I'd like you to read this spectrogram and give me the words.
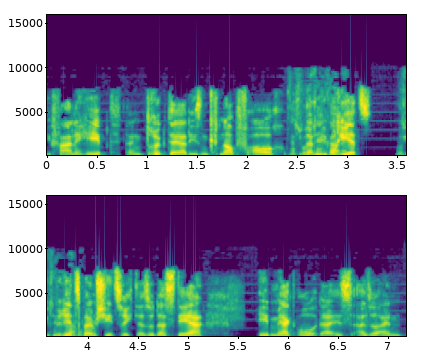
die Fahne hebt, dann drückt er ja diesen Knopf auch und dann vibriert es beim Schiedsrichter, sodass der eben merkt, oh, da ist also ein,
